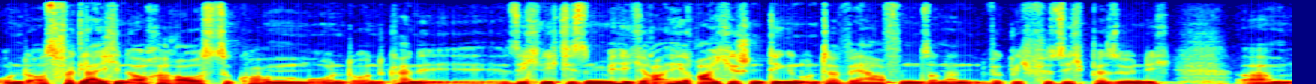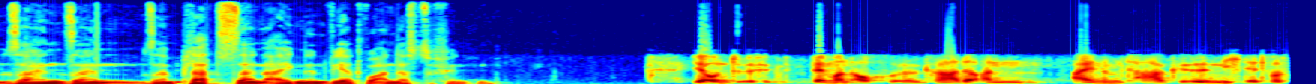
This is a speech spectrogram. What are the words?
und aus Vergleichen auch herauszukommen und, und keine, sich nicht diesen hierarchischen Dingen unterwerfen, sondern wirklich für sich persönlich ähm, sein, sein, sein Platz, seinen eigenen Wert woanders zu finden. Ja, und äh, wenn man auch äh, gerade an einem Tag äh, nicht etwas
